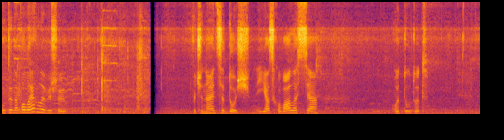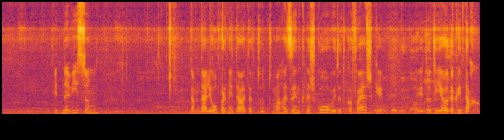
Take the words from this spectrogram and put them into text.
бути наполегливішою починається дощ. І я сховалася отут, от під навісом. Там далі оперний театр, тут магазин книжковий, тут кафешки. І тут є отакий дах.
